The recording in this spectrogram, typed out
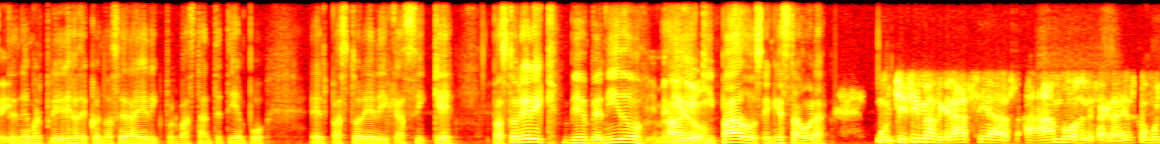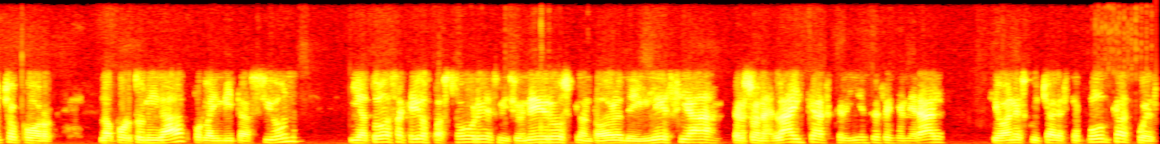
tenemos el privilegio de conocer a Eric por bastante tiempo, el pastor Eric. Así que, pastor Eric, bienvenido, bienvenido. a Equipados en esta hora. Muchísimas gracias a ambos, les agradezco mucho por la oportunidad, por la invitación y a todos aquellos pastores, misioneros, plantadores de iglesia, personas laicas, creyentes en general que van a escuchar este podcast, pues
